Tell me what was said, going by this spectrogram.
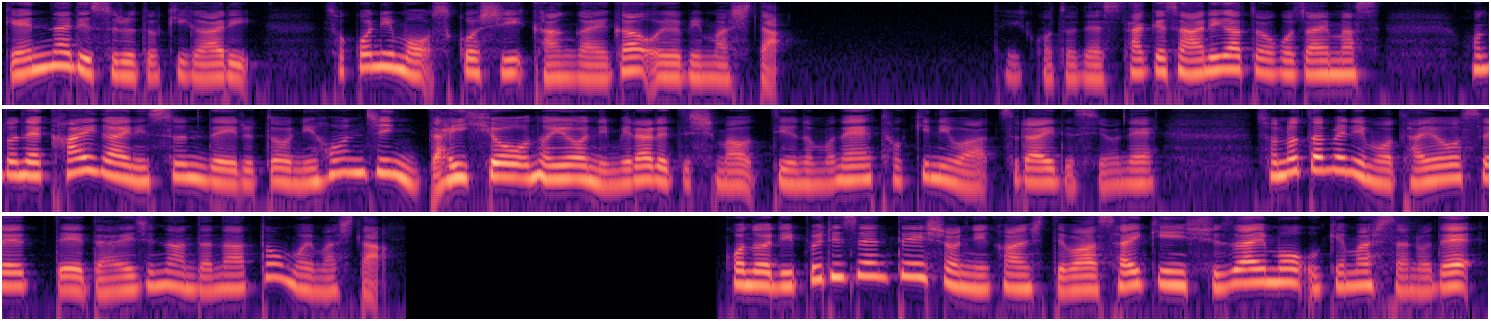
げんなりする時があり、そこにも少し考えが及びました。ということです。竹さんありがとうございます。本当ね、海外に住んでいると日本人代表のように見られてしまうっていうのもね、時には辛いですよね。そのためにも多様性って大事なんだなと思いました。このリプレゼンテーションに関しては最近取材も受けましたので、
